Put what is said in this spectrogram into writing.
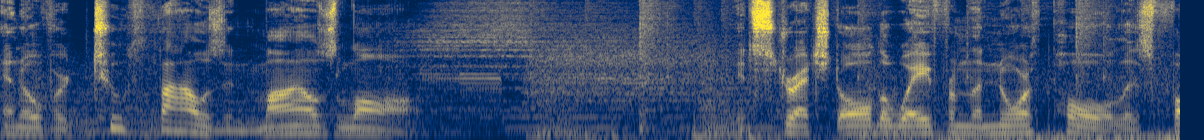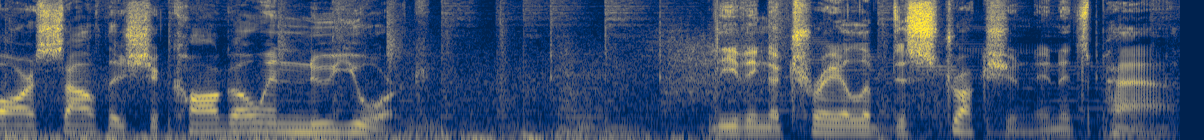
and over 2,000 miles long. It stretched all the way from the North Pole as far south as Chicago and New York, leaving a trail of destruction in its path.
